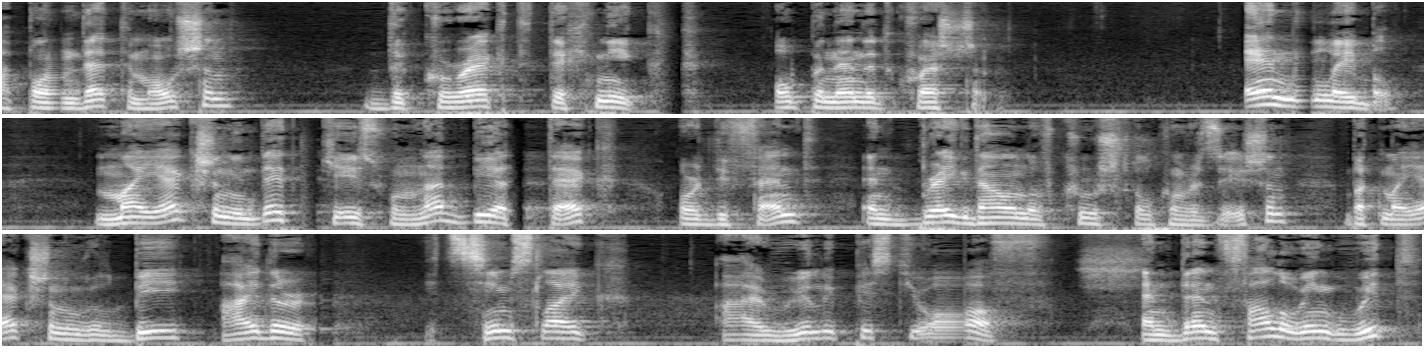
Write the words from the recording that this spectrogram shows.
upon that emotion, the correct technique, open ended question, and label. My action in that case will not be attack or defend and breakdown of crucial conversation, but my action will be either it seems like I really pissed you off, and then following with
